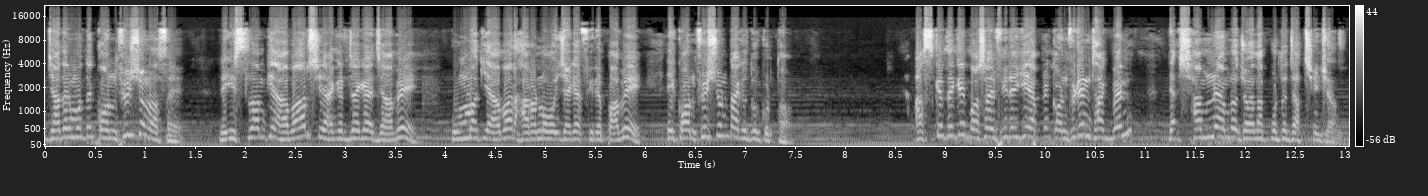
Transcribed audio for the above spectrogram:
যাদের মধ্যে কনফিউশন আছে যে ইসলাম কি আবার সে আগের জায়গায় যাবে উম্মা কি আবার হারানো ওই জায়গায় ফিরে পাবে, এই কনফিউশনটা আগে দূর করতে হবে। আজকে থেকে বাসায় ফিরে গিয়ে আপনি কনফিডেন্ট থাকবেন সামনে আমরা জয়লাভ করতে যাচ্ছি, ইনশাআল্লাহ।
